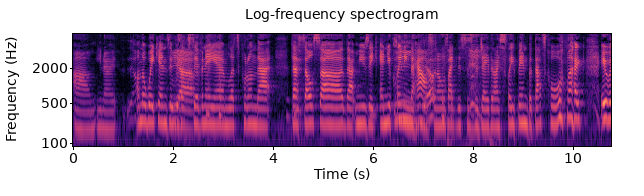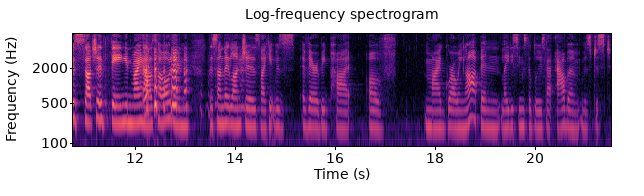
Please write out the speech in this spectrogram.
Um, you know, on the weekends it was Yeah. like 7 a.m. Let's put on that that salsa, that music, and you're cleaning the mm, house. Yep. And I was like, this is the day that I sleep in, but that's cool. Like it was such a thing in my household, and the Sunday lunches, like it was a very big part of my growing up. And Lady Sings the Blues, that album was just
